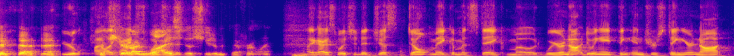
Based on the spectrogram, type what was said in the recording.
if you're I like you're I unwise, into- you'll shoot them differently. Like I switch into just don't make a mistake mode, where you're not doing anything interesting. You're not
